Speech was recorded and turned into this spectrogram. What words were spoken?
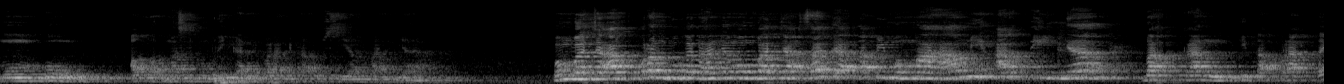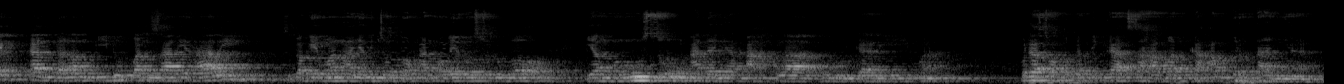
Mumpung Allah masih memberikan kepada kita usia panjang. Membaca Al-Quran bukan hanya membaca saja, tapi memahami artinya. Bahkan kita praktekkan dalam kehidupan sehari-hari. Sebagaimana yang dicontohkan oleh Rasulullah yang mengusung adanya akhlakul karimah. Pada suatu ketika sahabat Ka'ab bertanya,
